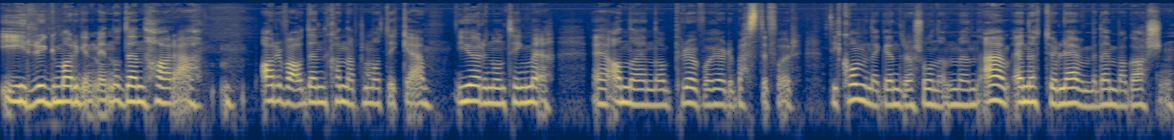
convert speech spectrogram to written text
i ryggmargen min, og den har jeg arva, og den kan jeg på en måte ikke gjøre noen ting med. Eh, annet enn å prøve å gjøre det beste for de kommende generasjonene. Men jeg er nødt til å leve med den bagasjen.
